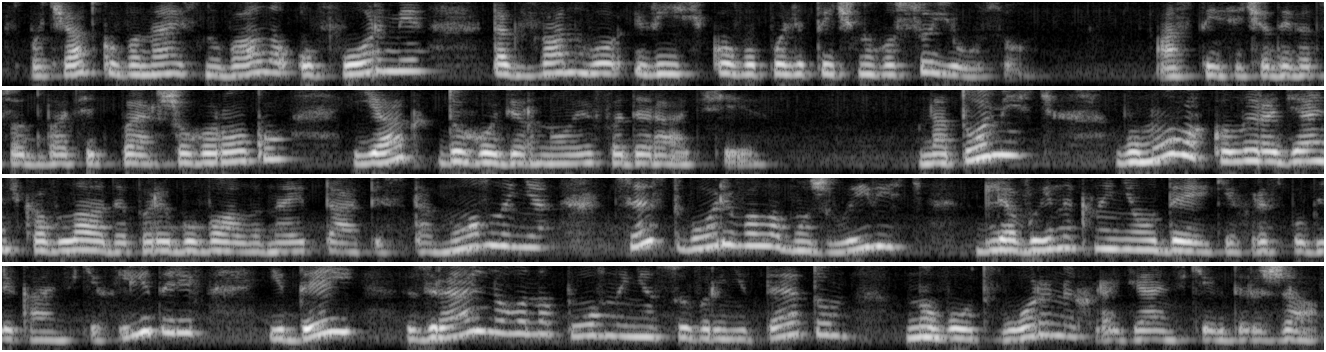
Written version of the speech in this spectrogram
Спочатку вона існувала у формі так званого військово-політичного союзу, а з 1921 року як договірної федерації. Натомість, в умовах, коли радянська влада перебувала на етапі становлення, це створювало можливість для виникнення у деяких республіканських лідерів ідей з реального наповнення суверенітетом новоутворених радянських держав.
